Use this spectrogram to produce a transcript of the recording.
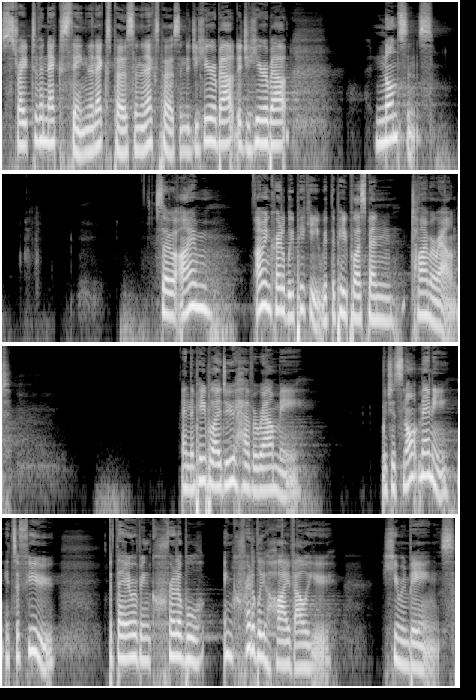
straight to the next thing, the next person, the next person. Did you hear about? Did you hear about? Nonsense. So I'm I'm incredibly picky with the people I spend time around. And the people I do have around me, which it's not many, it's a few, but they are of incredible, incredibly high value human beings.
